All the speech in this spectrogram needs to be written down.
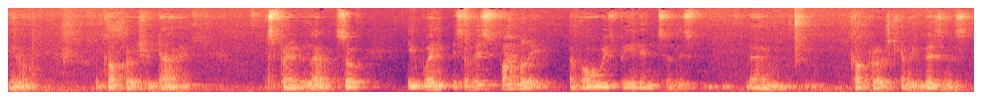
you know, the cockroach would die, sprayed with that. So it went. So his family have always been into this um, cockroach killing business.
